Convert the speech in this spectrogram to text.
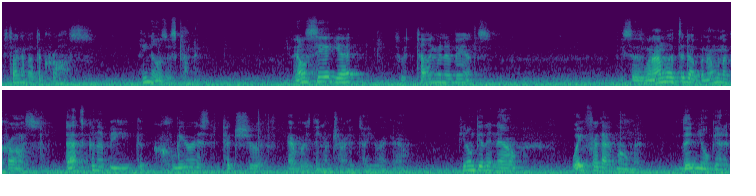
He's talking about the cross. He knows it's coming. They don't see it yet, so he's telling them in advance. He says, When I'm lifted up and I'm on the cross, that's going to be the clearest picture of everything I'm trying to tell you right now. If you don't get it now, wait for that moment. Then you'll get it.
